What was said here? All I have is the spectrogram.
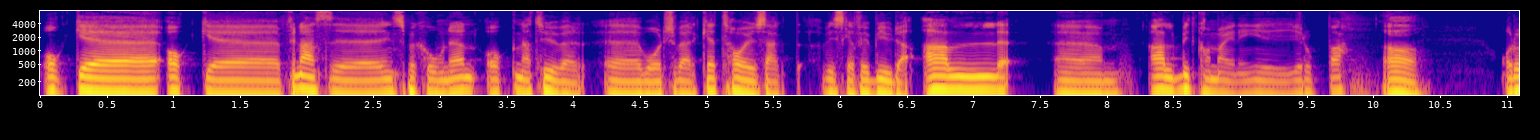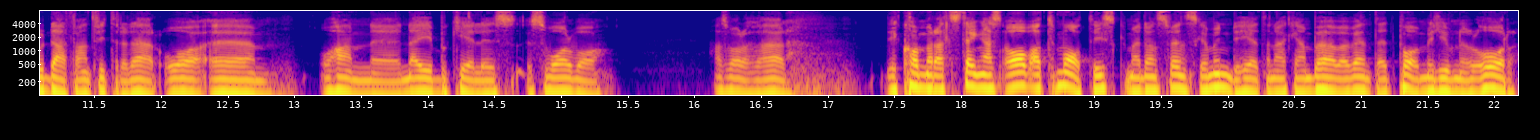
Och, eh, och eh, Finansinspektionen och Naturvårdsverket har ju sagt att vi ska förbjuda all, eh, all bitcoin mining i Europa. Ja. Och då därför han twittrade där. Och, och han, Nayib Bukeles svar var, han svarade så här. Det kommer att stängas av automatiskt men de svenska myndigheterna kan behöva vänta ett par miljoner år.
